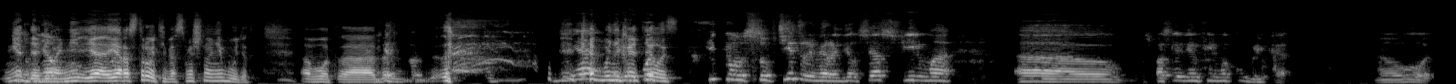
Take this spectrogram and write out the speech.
Нет, дядя Вань, не, я, я расстрою тебя, смешно не будет. Вот. А, да, как бы не хотелось. Фильм с субтитрами родился с фильма, э, с последнего фильма Кубрика. Вот.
